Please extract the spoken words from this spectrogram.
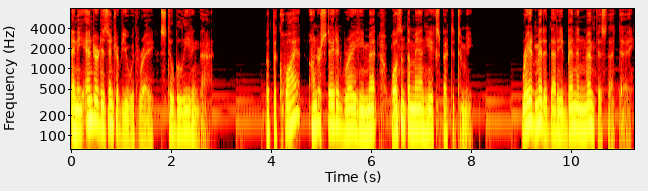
And he entered his interview with Ray still believing that. But the quiet, understated Ray he met wasn't the man he expected to meet. Ray admitted that he had been in Memphis that day,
